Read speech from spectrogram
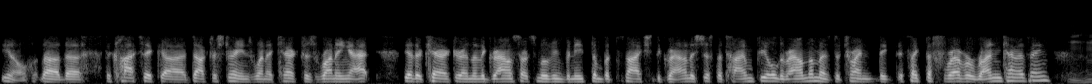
you know the the, the classic uh, Doctor Strange when a character's running at the other character and then the ground starts moving beneath them, but it's not actually the ground; it's just the time field around them as they're trying. They, it's like the forever run kind of thing. Mm-hmm.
